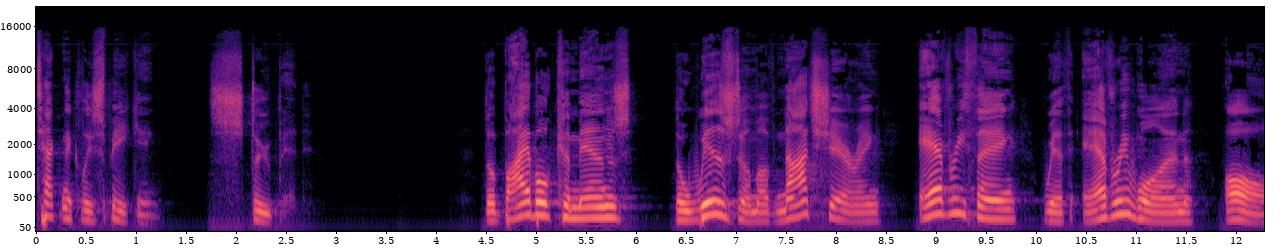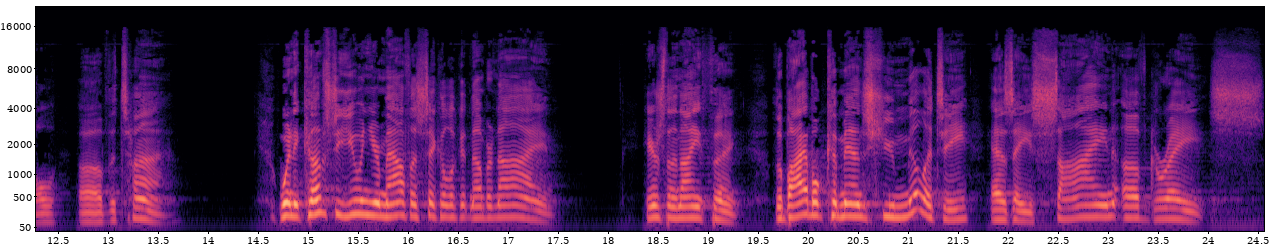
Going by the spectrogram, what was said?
technically speaking, stupid. The Bible commends the wisdom of not sharing everything with everyone all of the time. When it comes to you and your mouth, let's take a look at number nine. Here's the ninth thing the Bible commends humility as a sign of grace.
